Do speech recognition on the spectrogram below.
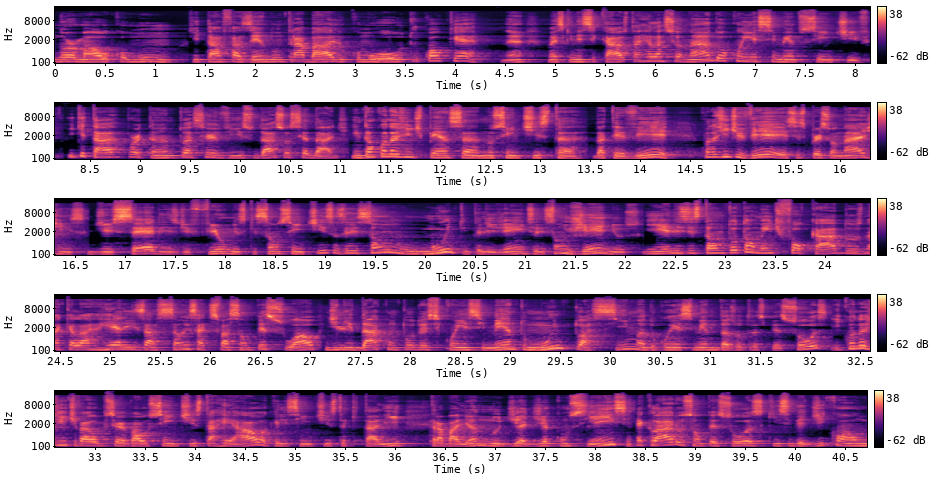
normal, comum, que está fazendo um trabalho como outro qualquer, né? mas que nesse caso está relacionado ao conhecimento científico e que está, portanto, a serviço da sociedade. Então, quando a gente pensa no cientista da TV, quando a gente vê esses personagens de séries, de filmes que são cientistas, eles são muito inteligentes, eles são gênios e eles estão totalmente focados naquela realização e satisfação pessoal de lidar com todo esse conhecimento muito acima do conhecimento das outras pessoas. E quando a gente vai observar o cientista real, aquele cientista que está ali trabalhando no dia a dia com ciência, é claro, são pessoas que se dedicam a, um,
